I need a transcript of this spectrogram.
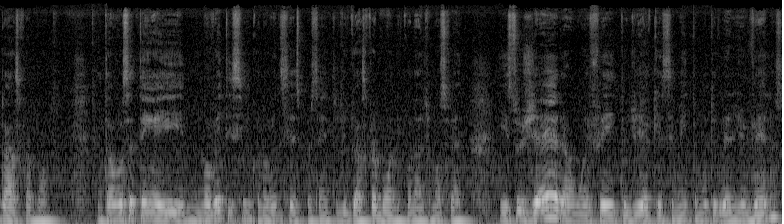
gás carbono. Então você tem aí 95, 96% de gás carbônico na atmosfera. Isso gera um efeito de aquecimento muito grande em Vênus.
